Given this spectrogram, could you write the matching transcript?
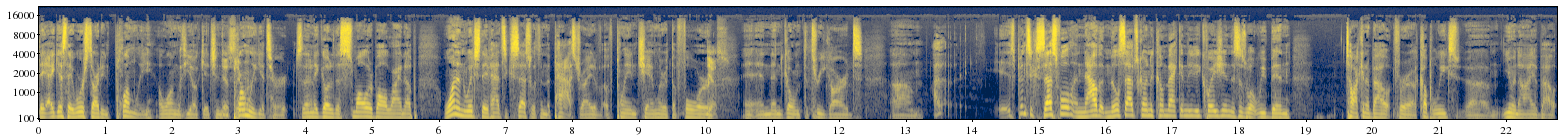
they. I guess they were starting Plumlee along with Jokic, and Yes, then. Plumlee gets hurt, so then they go to this smaller ball lineup, one in which they've had success with in the past, right? Of, of playing Chandler at the four, Yes. and, and then going to three guards. Um, I, it's been successful, and now that Millsap's going to come back into the equation, this is what we've been talking about for a couple weeks. Um, you and I about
